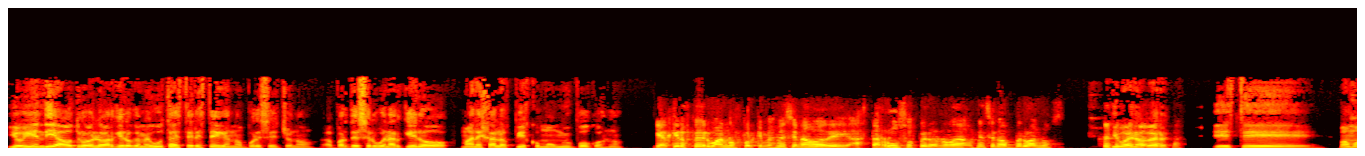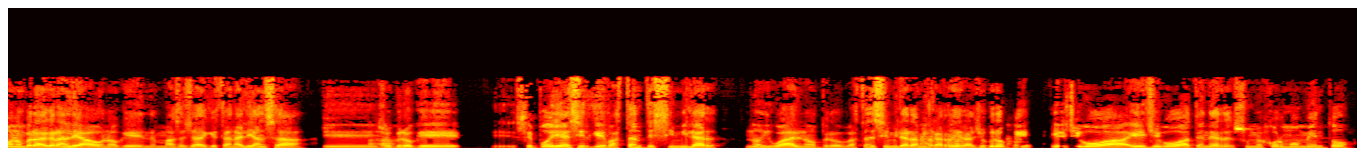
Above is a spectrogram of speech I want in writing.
y hoy en día otro de los arqueros que me gusta es Ter Stegen, ¿no? Por ese hecho, ¿no? Aparte de ser buen arquero, maneja los pies como muy pocos, ¿no? Y arqueros peruanos, porque me has mencionado de hasta rusos, pero no me has mencionado peruanos. Y bueno, a ver, este, vamos a nombrar a Gran Leao, ¿no? Que más allá de que está en Alianza, eh, yo creo que eh, se podría decir que es bastante similar, no igual, ¿no? Pero bastante similar a mi carrera. Yo creo que él llegó a, él llegó a tener su mejor momento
